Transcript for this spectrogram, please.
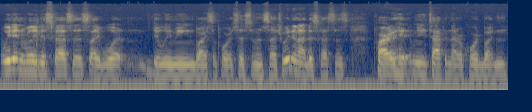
we didn't really discuss this. Like, what do we mean by support system and such? We did not discuss this prior to hitting me tapping that record button.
